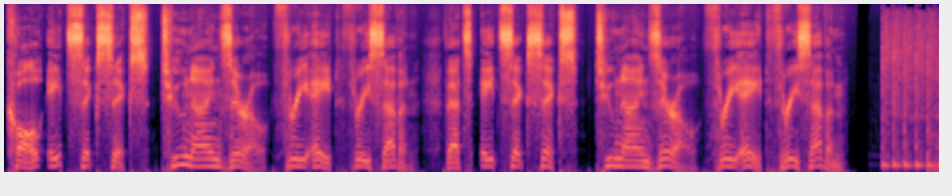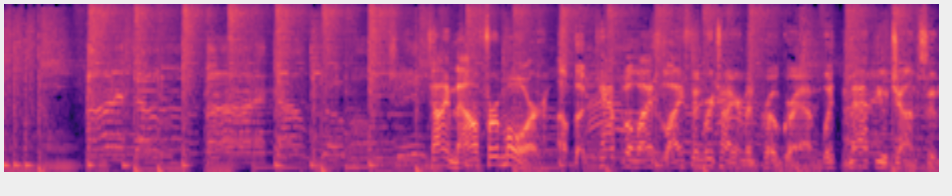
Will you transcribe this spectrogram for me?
Call 866 290 3837. That's 866 290 3837 Time now for more of the Capitalized Life and Retirement Program with Matthew Johnson.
